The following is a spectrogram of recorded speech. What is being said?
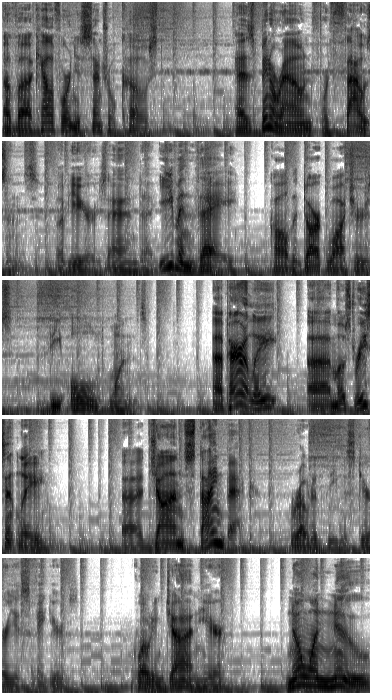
of uh, California's central coast has been around for thousands of years, and uh, even they call the Dark Watchers the Old Ones. Apparently, uh, most recently, uh, John Steinbeck wrote of the mysterious figures. Quoting John here No one knew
